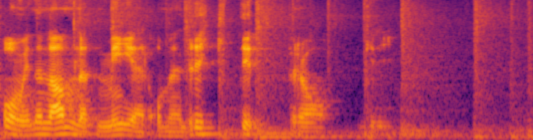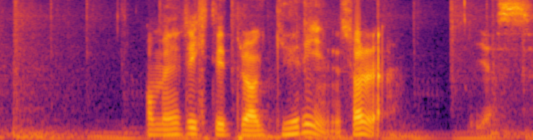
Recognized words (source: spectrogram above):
påminner namnet mer om en riktigt bra grej. om en riktigt bra green, sa du det? Yes.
